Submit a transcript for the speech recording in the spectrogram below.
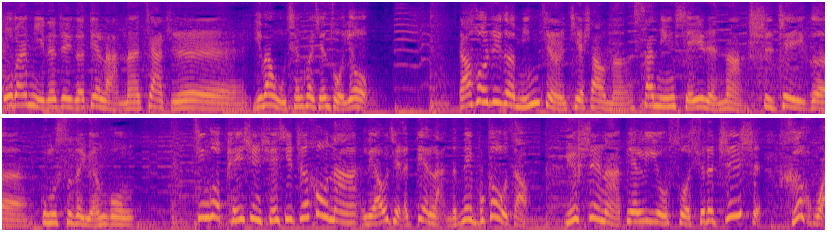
五百米的这个电缆呢，价值一万五千块钱左右。然后这个民警介绍呢，三名嫌疑人呢是这个公司的员工，经过培训学习之后呢，了解了电缆的内部构造。于是呢，便利用所学的知识，合伙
